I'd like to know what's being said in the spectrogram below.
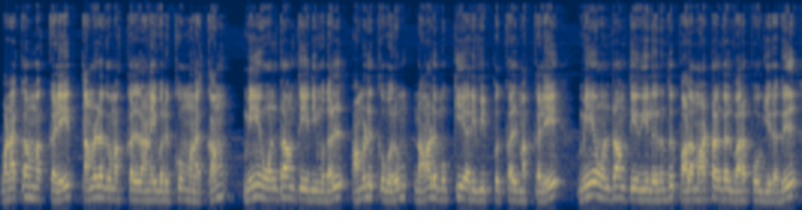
வணக்கம் மக்களே தமிழக மக்கள் அனைவருக்கும் வணக்கம். மே ஒன்றாம் தேதி முதல் அமலுக்கு வரும் நாலு முக்கிய அறிவிப்புகள் மக்களே மே ஒன்றாம் தேதியிலிருந்து பல மாற்றங்கள் வரப்போகிறது.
